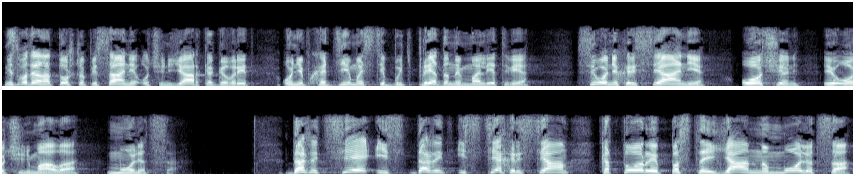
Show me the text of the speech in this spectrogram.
Несмотря на то, что Писание очень ярко говорит о необходимости быть преданным молитве, сегодня христиане очень и очень мало молятся. Даже, те, из, даже из тех христиан, которые постоянно молятся,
